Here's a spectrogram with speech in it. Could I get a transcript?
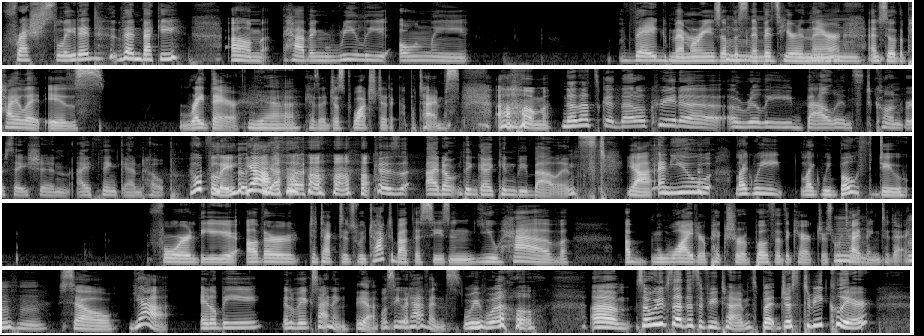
fresh slated than Becky, um, having really only vague memories of the Mhm. snippets here and there. Mhm. And so the pilot is right there yeah. because I just watched it a couple times. Um, No, that's good. That'll create a, a really balanced conversation, I think, and hope. hopefully, yeah. yeah, Because I don't think I can be balanced. Yeah. And you like we like we both do for the other detectives we've talked about this season. You have a wider picture of both of the characters we're Mm. typing today. Mm-hmm. So yeah, it'll be it'll be exciting. Yeah. We'll see what happens. We will. Um, so we've said this a few times, but just to be clear,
